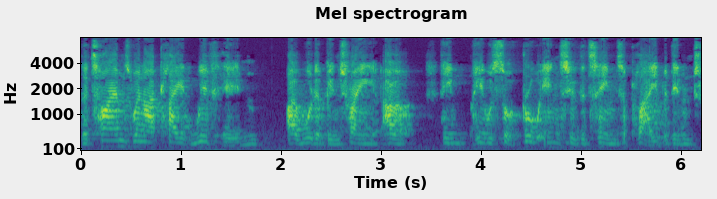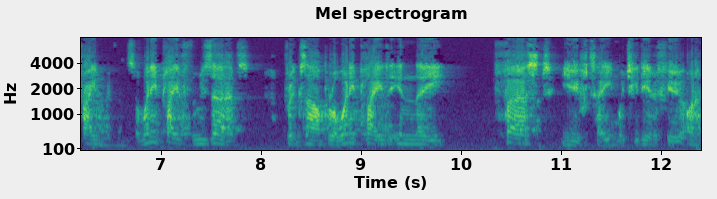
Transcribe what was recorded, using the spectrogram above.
the times when I played with him, I would have been training. Uh, he he was sort of brought into the team to play, but didn't train with them. So when he played for the reserves, for example, or when he played in the first youth team, which he did a few on a,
